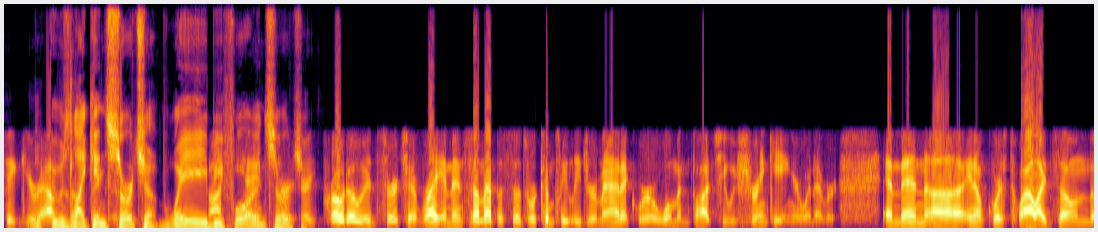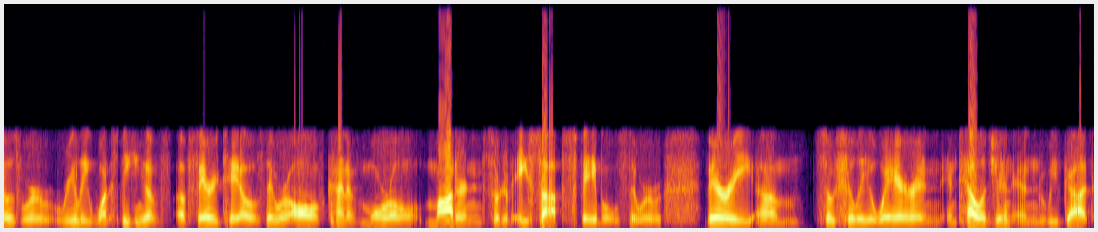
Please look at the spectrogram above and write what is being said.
figure out. It was like In. Search of, way Doc- before yeah, In Search of. Proto in search of, right. And then some episodes were completely dramatic where a woman thought she was shrinking or whatever. And then, uh, you know, of course, Twilight Zone, those were really one, speaking of, of fairy tales, they were all kind of moral, modern sort of Aesop's fables. They were very, um, socially aware and intelligent. And we've got,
